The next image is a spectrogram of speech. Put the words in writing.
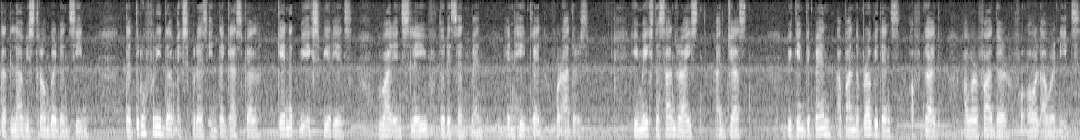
that love is stronger than sin. The true freedom expressed in the gospel cannot be experienced while enslaved to resentment and hatred for others. He makes the sun rise, and just. We can depend upon the providence of God, our Father, for all our needs.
